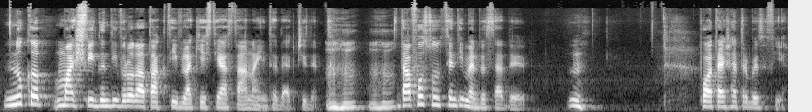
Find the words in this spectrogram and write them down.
Nu că m-aș fi gândit vreodată activ la chestia asta înainte de accident. Uh-huh, uh-huh. Dar a fost un sentiment ăsta de... Mm, poate așa trebuie să fie.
